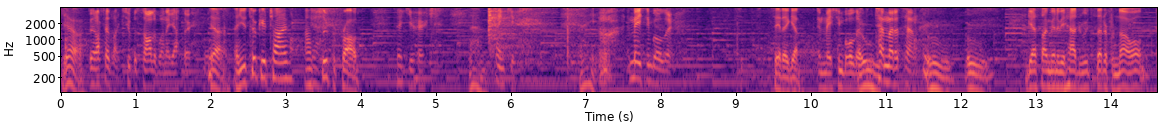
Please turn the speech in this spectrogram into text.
Yeah. but I felt like super solid when I got there. Yeah, and you took your time. I'm super proud. Thank you, Eric. Damn. Thank you. Amazing boulder. Say it again. Amazing boulder. Ooh. 10 out of 10. Ooh, ooh. Guess I'm gonna be head route setter from now on.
